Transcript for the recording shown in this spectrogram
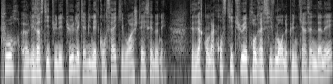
pour euh, les instituts d'études, les cabinets de conseil qui vont acheter ces données. C'est-à-dire qu'on a constitué progressivement depuis une quinzaine d'années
